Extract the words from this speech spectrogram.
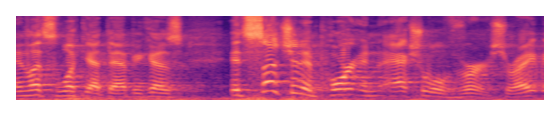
and let's look at that because it's such an important actual verse, right?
